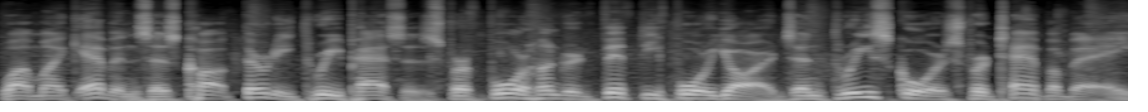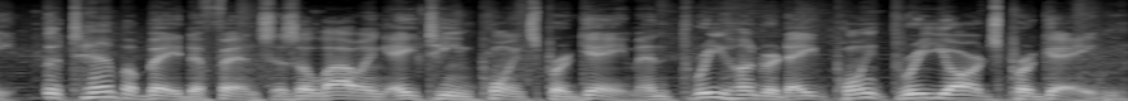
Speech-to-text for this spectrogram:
while Mike Evans has caught 33 passes for 454 yards and 3 scores for Tampa Bay. The Tampa Bay defense is allowing 18 points per game and 308.3 yards per game.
